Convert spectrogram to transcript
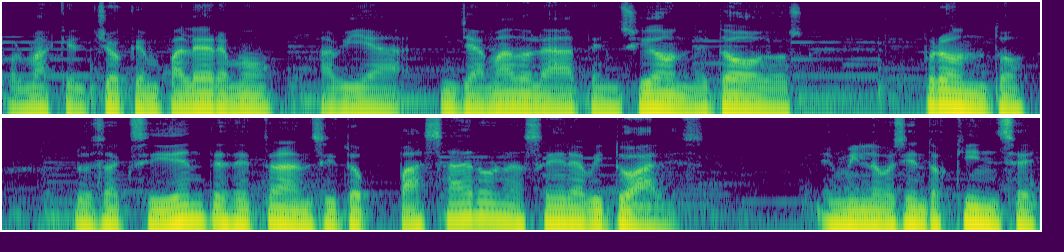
Por más que el choque en Palermo había llamado la atención de todos, pronto los accidentes de tránsito pasaron a ser habituales. En 1915,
